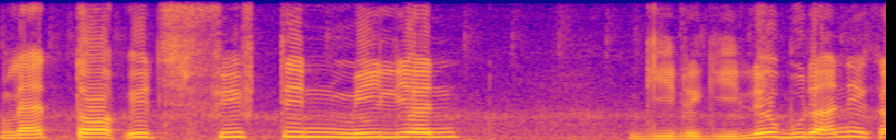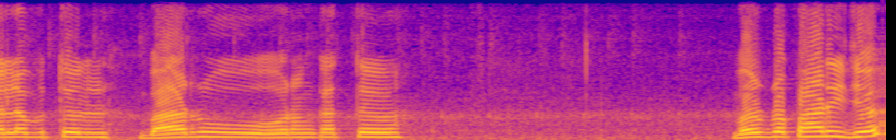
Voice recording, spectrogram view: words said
laptop it's 15 million. Gila-gila budak ni kalau betul baru orang kata baru berapa hari je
